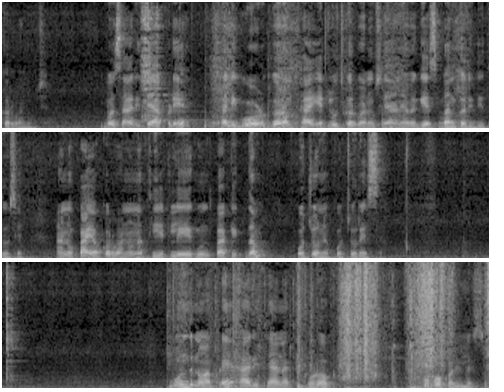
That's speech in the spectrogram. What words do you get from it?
કરવાનું છે. બસ આ રીતે આપણે ખાલી ગોળ ગરમ થાય એટલું જ કરવાનું છે અને હવે ગેસ બંધ કરી દીધો છે. આનો પાયો કરવાનો નથી એટલે ગુંદ પાક એકદમ પોચો ને પોચો રહેશે. ગુંદનો આપણે આ રીતે આનાથી થોડોક ભૂકો કરી લેશું.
